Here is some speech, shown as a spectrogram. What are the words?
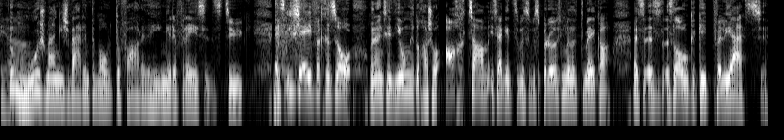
Ja. Du musst manchmal während dem Autofahren hinterher fräsen, das Zeug. Es ist einfach so. Und dann habe ich gesagt, Junge, du kannst schon achtsam, ich sage jetzt, was, was brösmelt mega, ein, ein, ein essen.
